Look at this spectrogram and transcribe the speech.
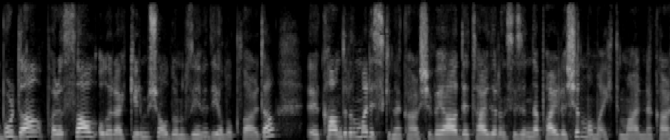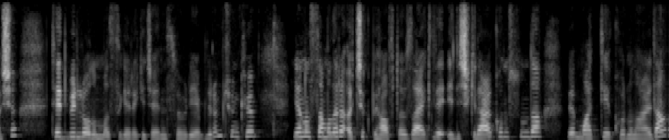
burada parasal olarak girmiş olduğunuz yeni diyaloglarda kandırılma riskine karşı veya detayların sizinle paylaşılmama ihtimaline karşı tedbirli olunması gerekeceğini söyleyebilirim. Çünkü yanılsamalara açık bir hafta özellikle ilişkiler konusunda ve maddi konularda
